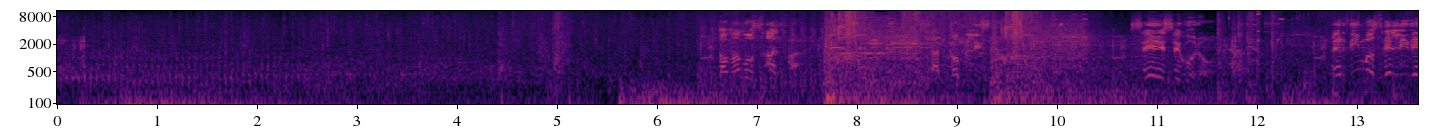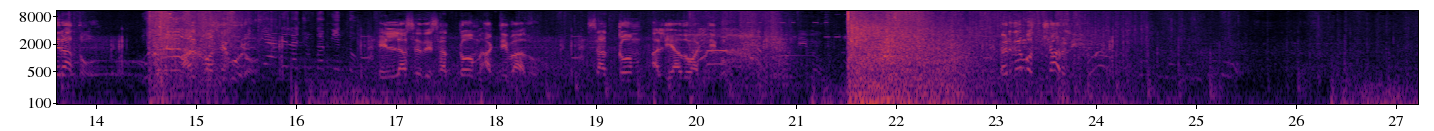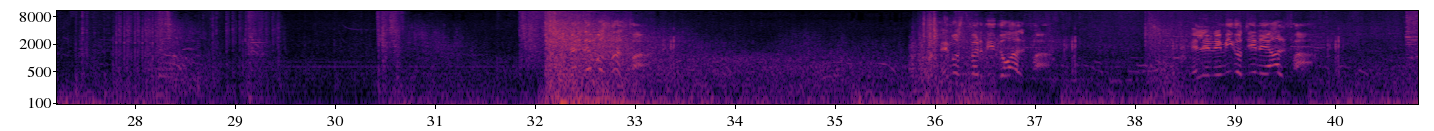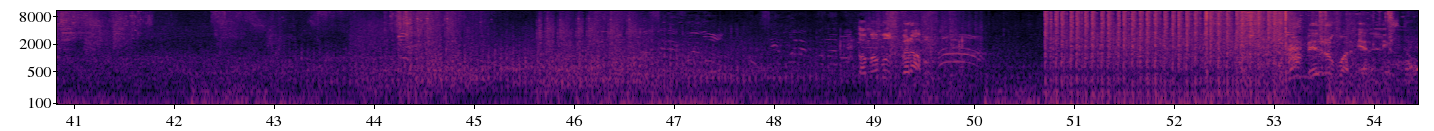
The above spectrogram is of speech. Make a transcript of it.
Tomamos Alfa. Satcom listo. C seguro. Perdimos el liderato. Alfa seguro. Enlace de SATCOM activado. SATCOM aliado activo. Perdemos Charlie. Perdemos Alfa. Hemos perdido Alfa. El enemigo tiene Alfa. Bravo. Perro guardián listo.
